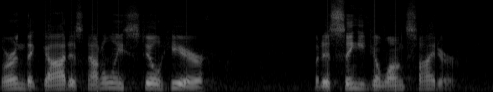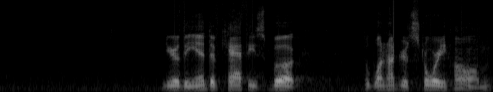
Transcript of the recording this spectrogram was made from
learned that God is not only still here, but is singing alongside her. Near the end of Kathy's book, The 100 Story Home,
